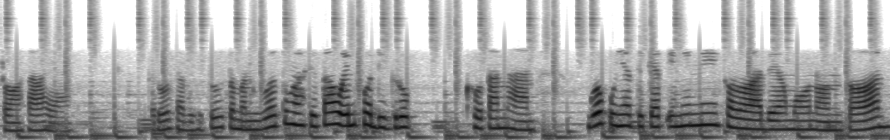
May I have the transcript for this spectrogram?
kalau nggak salah ya. Terus habis itu teman gue tuh ngasih tahu info di grup kehutanan. Gue punya tiket ini nih kalau ada yang mau nonton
